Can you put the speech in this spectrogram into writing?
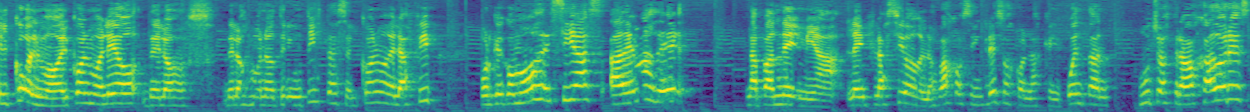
el colmo, el colmo, Leo, de los, de los monotributistas, el colmo de la FIP, porque como vos decías, además de la pandemia, la inflación, los bajos ingresos con los que cuentan muchos trabajadores,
